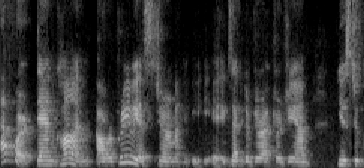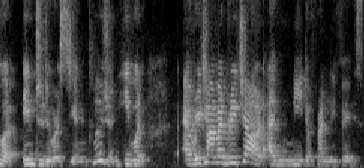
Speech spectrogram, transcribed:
effort Dan Kohn, our previous GM, executive director, GM, used to put into diversity and inclusion. He would, every time I'd reach out, I'd meet a friendly face.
